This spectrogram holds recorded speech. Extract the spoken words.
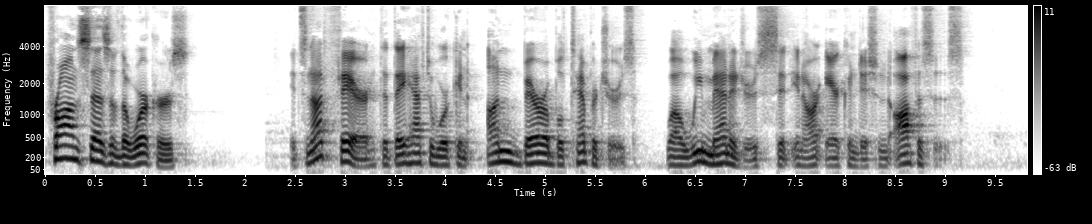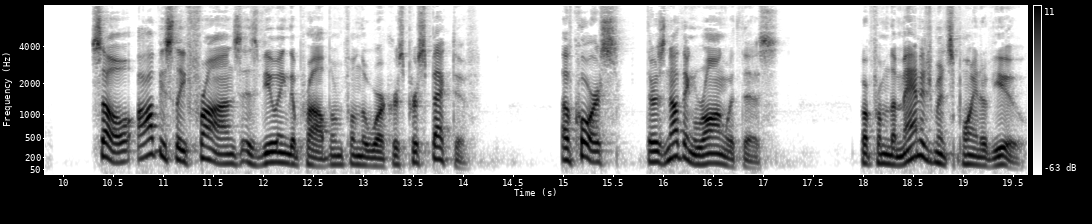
Franz says of the workers, it's not fair that they have to work in unbearable temperatures while we managers sit in our air conditioned offices. So, obviously, Franz is viewing the problem from the worker's perspective. Of course, there's nothing wrong with this, but from the management's point of view,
